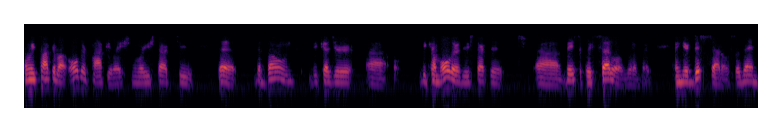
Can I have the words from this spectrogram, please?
And we talk about older population where you start to the the bones because you're uh, become older, they start to uh, basically settle a little bit, and your disc settles. So then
